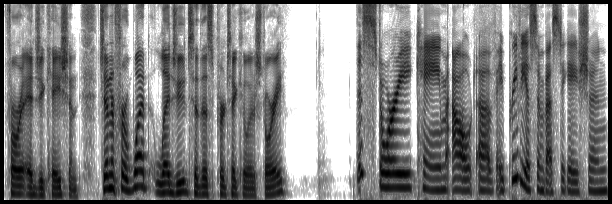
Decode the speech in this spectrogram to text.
for education. Jennifer, what led you to this particular story? This story came out of a previous investigation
